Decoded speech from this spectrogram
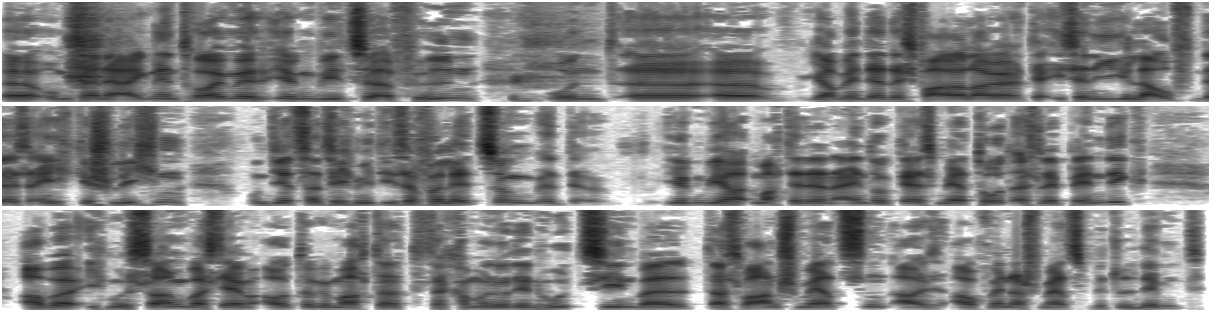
äh, um seine eigenen Träume irgendwie zu erfüllen. Und äh, äh, ja, wenn der das Fahrerlager, der ist ja nie gelaufen, der ist eigentlich geschlichen. Und jetzt natürlich mit dieser Verletzung, äh, irgendwie hat, macht er den Eindruck, der ist mehr tot als lebendig. Aber ich muss sagen, was er im Auto gemacht hat, da kann man nur den Hut ziehen, weil das waren Schmerzen, auch wenn er Schmerzmittel nimmt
